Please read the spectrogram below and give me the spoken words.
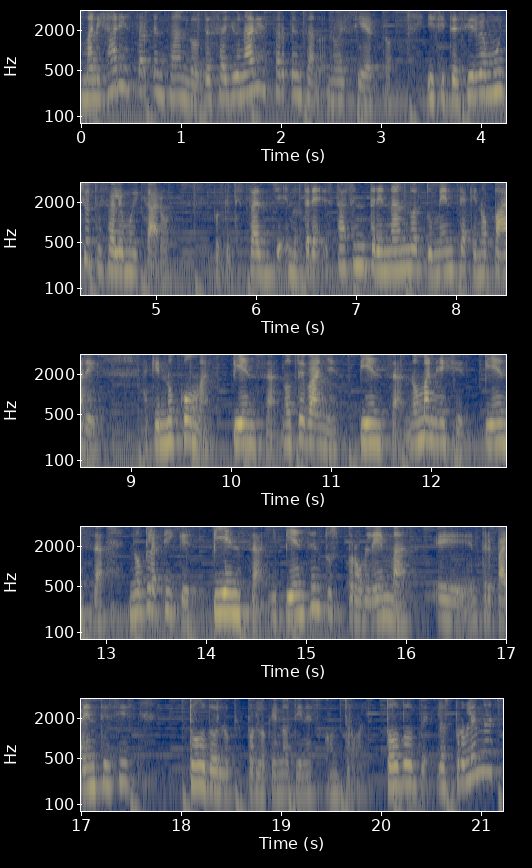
manejar y estar pensando, desayunar y estar pensando. No es cierto. Y si te sirve mucho, te sale muy caro, porque te estás, estás entrenando a tu mente a que no pare, a que no comas, piensa, no te bañes, piensa, no manejes, piensa, no platiques, piensa y piensa en tus problemas, eh, entre paréntesis, todo lo por lo que no tienes control. Todos los problemas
